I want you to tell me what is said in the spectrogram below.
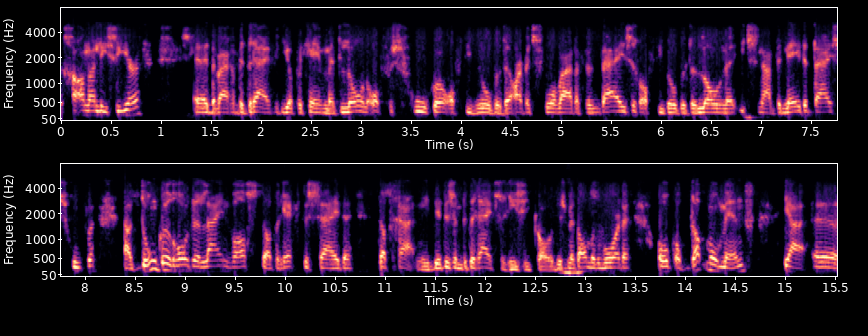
geanalyseerd. er waren bedrijven die op een gegeven moment loonoffers vroegen, of die wilden de arbeidsvoorwaarden verwijzigen, of die wilden de lonen iets naar beneden bijschroeven. Nou, donkerrode lijn was dat rechters zeiden, dat gaat niet. Dit is een bedrijfsrisico. Dus met andere woorden, ook op dat moment ja, uh,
